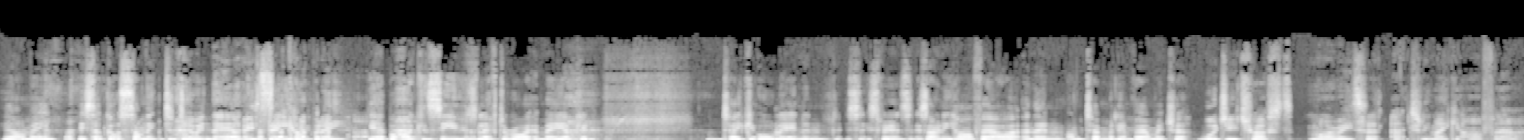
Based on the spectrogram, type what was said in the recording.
You know what I mean? At least I've got something to do in there. I can see company. Yeah, but I can see who's left or right of me. I can take it all in, and it's an experience, and it's only half hour, and then I'm ten million pound richer. Would you trust Marie to actually make it half an hour?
